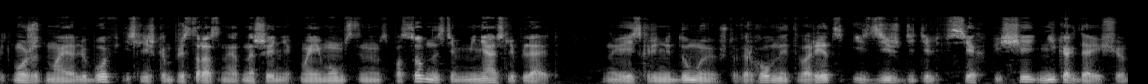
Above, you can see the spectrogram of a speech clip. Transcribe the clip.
Быть может, моя любовь и слишком пристрастное отношение к моим умственным способностям меня ослепляют. Но я искренне думаю, что Верховный Творец и зиждитель всех вещей никогда еще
